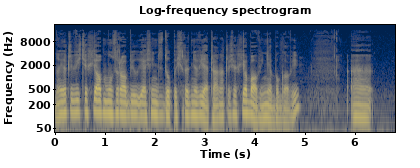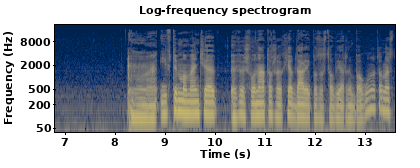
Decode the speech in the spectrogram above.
No i oczywiście Hiob mu zrobił jesień z dupy średniowiecza, znaczy się Hiobowi, nie Bogowi. E, I w tym momencie wyszło na to, że Hiob dalej pozostał wierny Bogu, natomiast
